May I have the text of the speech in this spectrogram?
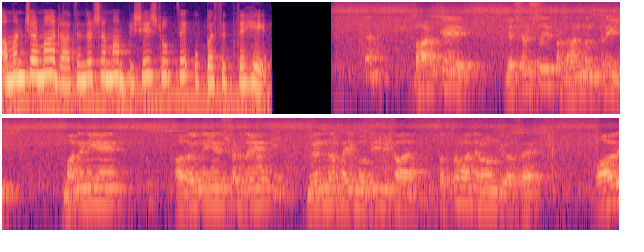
अमन शर्मा, राजेंद्र शर्मा विशेष रूप से उपस्थित रहे। भारत के यशस्वी प्रधानमंत्री, माननीय आदरणीय श्रद्धेय नरेंद्र भाई मोदी जी का सत्रहवा जन्म दिवस है और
